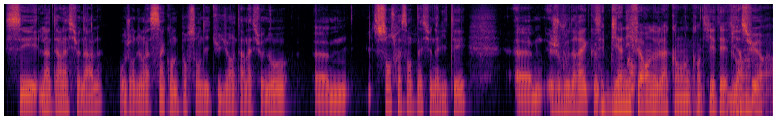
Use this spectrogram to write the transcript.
C'est l'international. Aujourd'hui, on a 50% d'étudiants internationaux, 160 euh, nationalités. Euh, je voudrais que. C'est bien différent de là quand, quand y étais. Bien hein. sûr,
